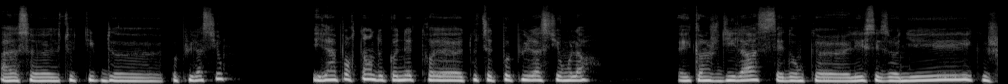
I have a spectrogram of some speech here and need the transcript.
ce, type de population. Il est important de connaître euh, toute cette population-là Et quand je dis là, c'est donc les saisonniers que je,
